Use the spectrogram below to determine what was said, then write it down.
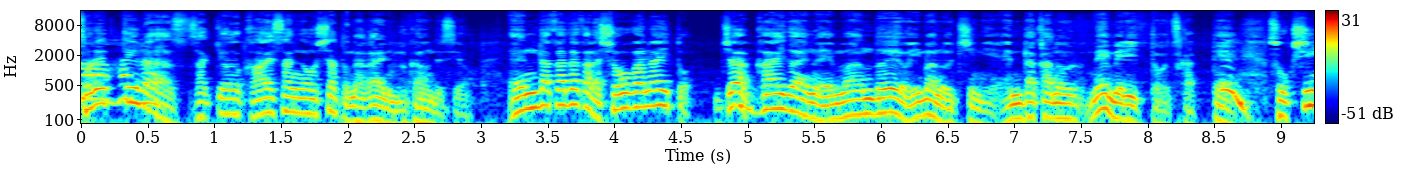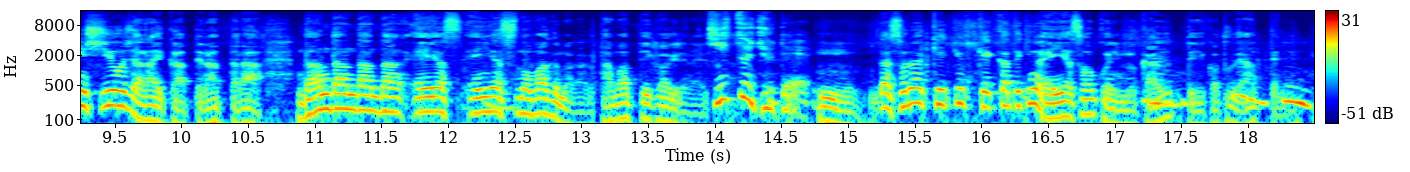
それっていうのは先ほど河合さんがおっしゃった流れに向かうんですよ。円高だからしょうがないと。じゃあ海外の M&A を今のうちに円高のね、メリットを使って促進しようじゃないかってなったら、だんだんだんだん円安、円安のマグマが溜まっていくわけじゃないですか。実需で。うん。だからそれは結局結果的には円安方向に向かうっていうことであってね。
